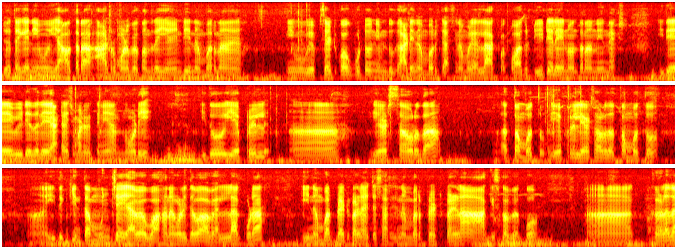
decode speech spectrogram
ಜೊತೆಗೆ ನೀವು ಯಾವ ಥರ ಆರ್ಡ್ರ್ ಮಾಡಬೇಕು ಅಂದರೆ ಎನ್ ಡಿ ನಂಬರ್ನ ನೀವು ವೆಬ್ಸೈಟ್ಗೆ ಹೋಗ್ಬಿಟ್ಟು ನಿಮ್ಮದು ಗಾಡಿ ನಂಬರ್ ಜಾಸ್ತಿ ನಂಬರ್ ಎಲ್ಲ ಹಾಕಬೇಕು. ಅದು ಡೀಟೇಲ್ ಏನು ಅಂತ ನಾನು ನೆಕ್ಸ್ಟ್ ಇದೇ ವಿಡಿಯೋದಲ್ಲಿ ಅಟ್ಯಾಚ್ ಮಾಡಿರ್ತೀನಿ. ಅದು ನೋಡಿ. ಇದು ಏಪ್ರಿಲ್ ಎರಡು ಸಾವಿರದ ಹತ್ತೊಂಬತ್ತು. ಏಪ್ರಿಲ್ ಎರಡು ಸಾವಿರದ ಹತ್ತೊಂಬತ್ತು ಇದಕ್ಕಿಂತ ಮುಂಚೆ ಯಾವ್ಯಾವ ವಾಹನಗಳಿದ್ದಾವೆ ಅವೆಲ್ಲ ಕೂಡ ಈ ನಂಬರ್ ಪ್ಲೇಟ್ಗಳನ್ನ H S R C number ಪ್ಲೇಟ್ಗಳನ್ನ ಹಾಕಿಸ್ಕೋಬೇಕು. ಕಳೆದ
